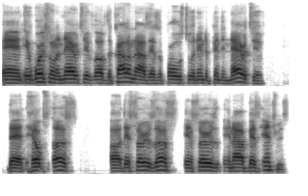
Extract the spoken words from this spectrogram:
And it works on a narrative of the colonizer as opposed to an independent narrative that helps us, uh, that serves us and serves in our best interest.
